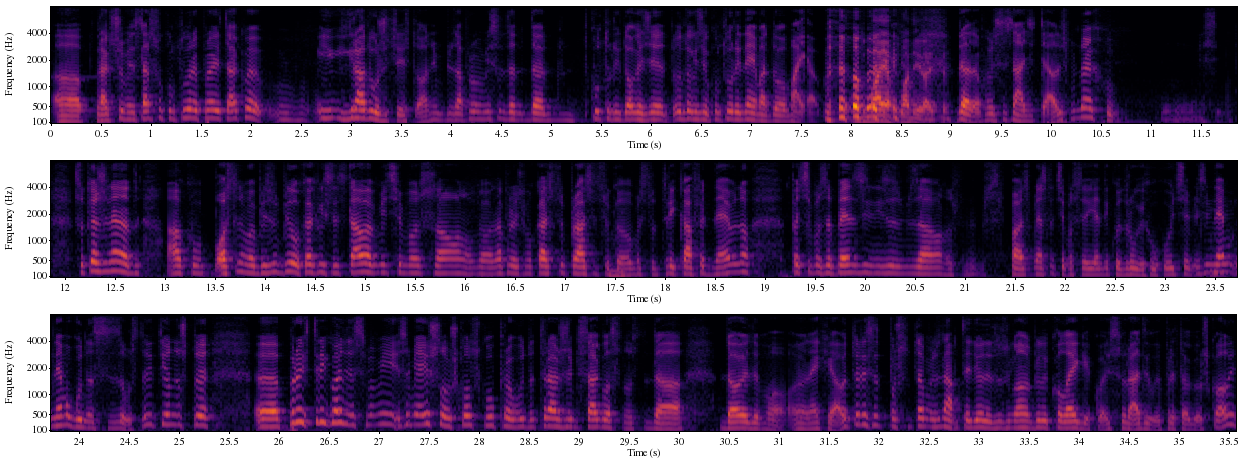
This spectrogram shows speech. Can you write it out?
Uh, praktično Ministarstvo kulture pravi takve, i, i grad Užice isto, oni zapravo misle da, da kulturnih događaja, događaja u kulturi nema do maja. Od maja planirajte. Da, da, pa se snađite, ali smo nekako, mislim. Što kaže Nenad, ako ostanemo bez bilo kakvih sredstava, mi ćemo sa ono, kao, napravit ćemo kasicu prasicu, kao umjesto tri kafe dnevno, pa ćemo za benzin i za, za ono, pa smjestaćemo se jedni kod drugih u kuće. Mislim, ne, ne mogu nas zaustaviti. Ono što je, uh, prvih tri godine smo mi, sam ja išla u školsku upravu da tražim saglasnost da dovedemo uh, neke autore, sad, pošto tamo znam te ljude, to su uglavnom bili kolege koji su radili pre toga u školi,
